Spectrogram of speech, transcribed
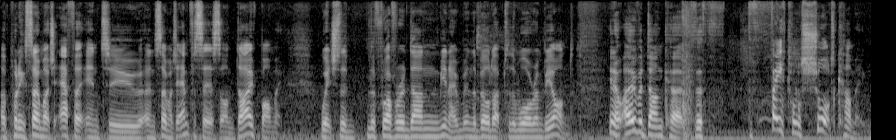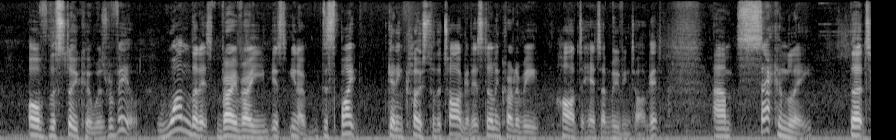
of putting so much effort into and so much emphasis on dive bombing, which the Luftwaffe had done, you know, in the build up to the war and beyond. You know, over Dunkirk, the, the fatal shortcoming of the Stuka was revealed. One that it's very very is you know despite getting close to the target, it's still incredibly hard to hit a moving target. Um, secondly, that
